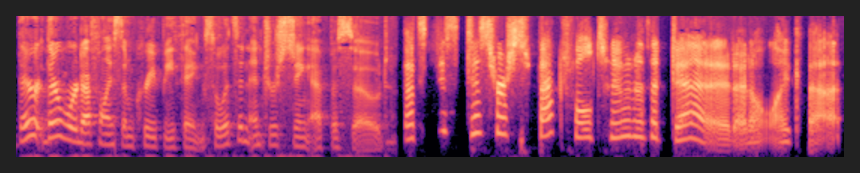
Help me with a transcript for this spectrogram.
There, there were definitely some creepy things. So it's an interesting episode. That's just disrespectful too to the dead. I don't like that.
